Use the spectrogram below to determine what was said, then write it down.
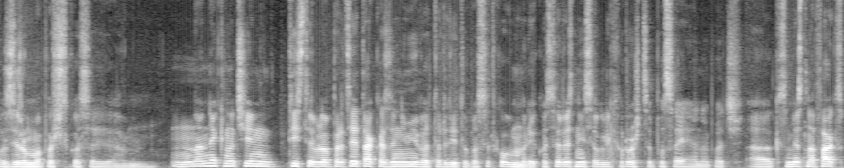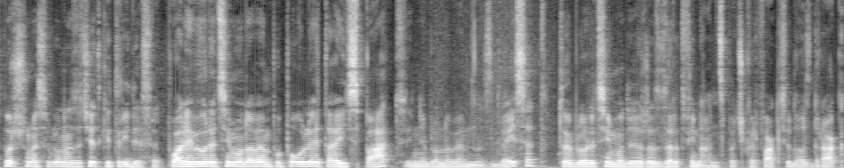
oziroma pač tako se je. Um, na nek način tiste je bila precej taka zanimiva trditev, pa se tako bom rekel, se res niso glih rožce posajene. Pač. Uh, Ker sem jaz na faks pršel, ne se bilo na začetku 30. Pol je bil recimo, ne vem, po pol leta izpad in je bilo, ne vem, na 20. To je bilo recimo, da je zaradi financ, pač, ker faks je dosti drag.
